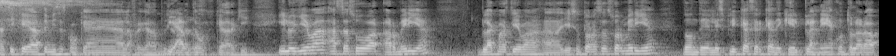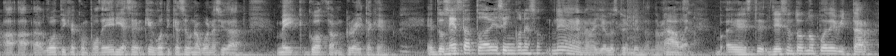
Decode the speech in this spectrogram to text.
Así que Artemisa es como que, ah, a la fregada, pues ya me tengo que quedar aquí. Y lo lleva hasta su ar- armería. Black Mass lleva a Jason Todd hasta su armería, donde le explica acerca de que él planea controlar a, a- a- a Gótica con poder y hacer que Gótica sea una buena ciudad. Make Gotham great again. Entonces, ¿Neta todavía siguen con eso? no, no, yo lo estoy inventando. nada Ah, más. Este, Jason Todd no puede evitar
